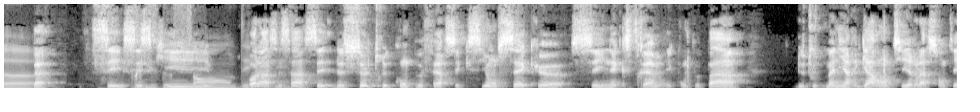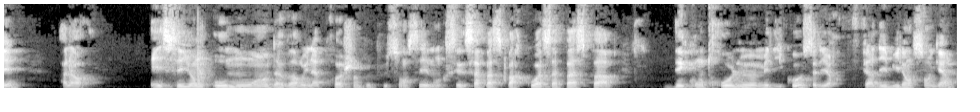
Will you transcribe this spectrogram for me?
Euh, bah, C'est ce qui. Voilà, c'est ça. C'est le seul truc qu'on peut faire, c'est que si on sait que c'est une extrême et qu'on peut pas, de toute manière, garantir la santé, alors essayons au moins d'avoir une approche un peu plus sensée. Donc, ça passe par quoi? Ça passe par des contrôles médicaux, c'est-à-dire faire des bilans sanguins,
